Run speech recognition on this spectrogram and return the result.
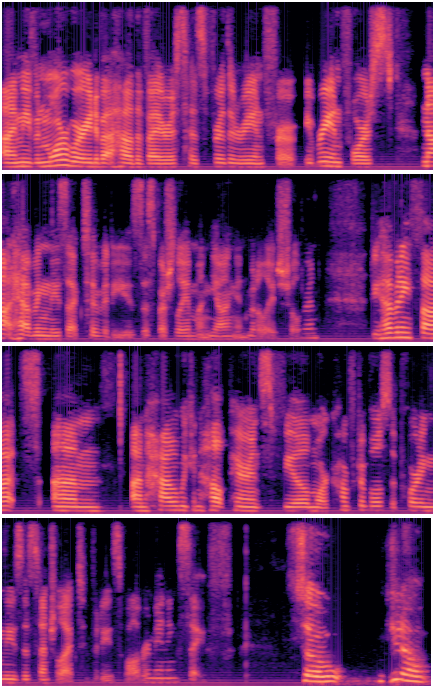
I'm even more worried about how the virus has further reinfor- reinforced not having these activities, especially among young and middle aged children. Do you have any thoughts um, on how we can help parents feel more comfortable supporting these essential activities while remaining safe? So, you know,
